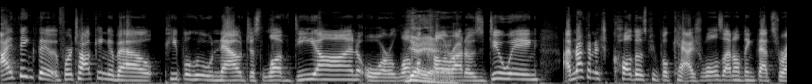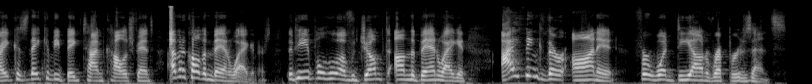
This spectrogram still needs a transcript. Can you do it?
I think that if we're talking about people who now just love Deion or love Yeah, what yeah, yeah. Colorado's doing, I'm not going to call those people casuals. I don't think that's right because they could be big time college fans. I'm going to call them bandwagoners. The people who have jumped on the bandwagon. I think they're on it for what Deion represents.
